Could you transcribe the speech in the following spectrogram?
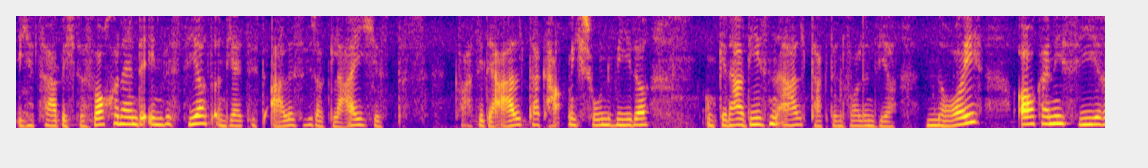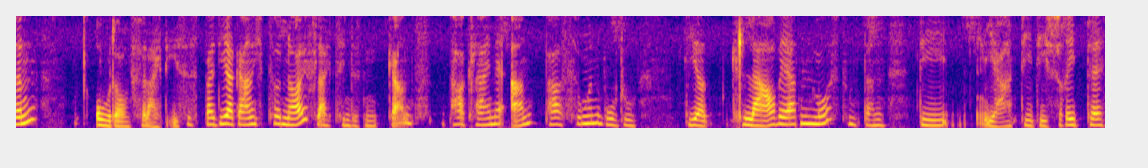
jetzt habe ich das Wochenende investiert und jetzt ist alles wieder gleich. Das quasi der Alltag hat mich schon wieder. Und genau diesen Alltag, den wollen wir neu organisieren. Oder vielleicht ist es bei dir gar nicht so neu, vielleicht sind es ein ganz paar kleine Anpassungen, wo du dir klar werden musst und dann die, ja, die, die Schritte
